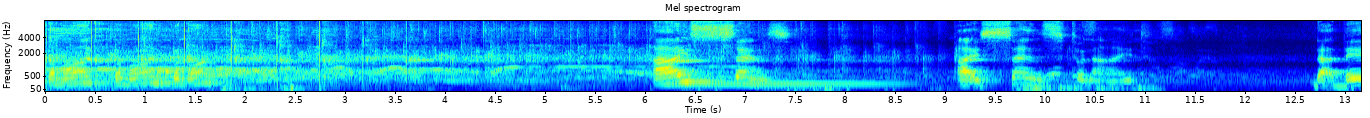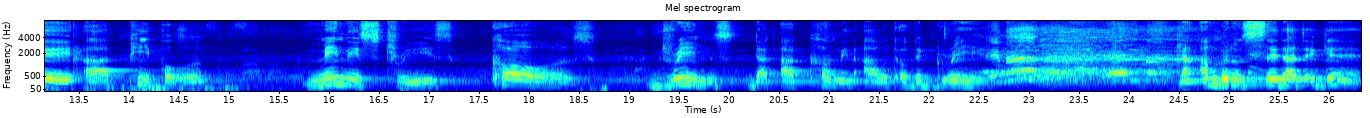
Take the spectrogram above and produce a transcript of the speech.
come on, come on, come on. I sense, I sense tonight that they are people, ministries, cause, dreams that are coming out of the grave. Now, I'm going to say that again.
